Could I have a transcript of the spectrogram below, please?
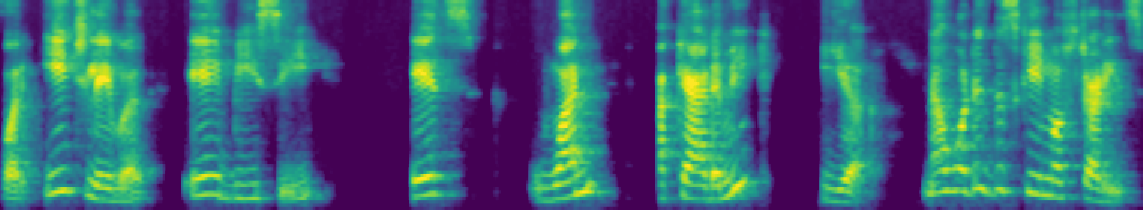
for each level A, B, C is one academic year. Now, what is the scheme of studies?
